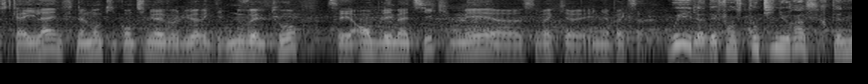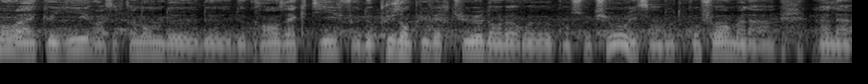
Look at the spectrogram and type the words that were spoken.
skyline finalement qui continue à évoluer avec des nouvelles tours. C'est emblématique, mais euh, c'est vrai qu'il n'y a pas que ça. Oui, la défense continuera certainement à accueillir un certain nombre de, grands actifs de plus en plus vertueux dans leur euh, construction et sans doute conformes à la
